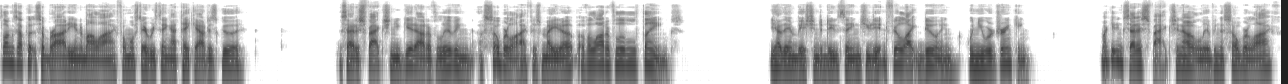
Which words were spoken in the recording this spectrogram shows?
As long as I put sobriety into my life, almost everything I take out is good. The satisfaction you get out of living a sober life is made up of a lot of little things. You have the ambition to do things you didn't feel like doing when you were drinking. Am I getting satisfaction out of living a sober life?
